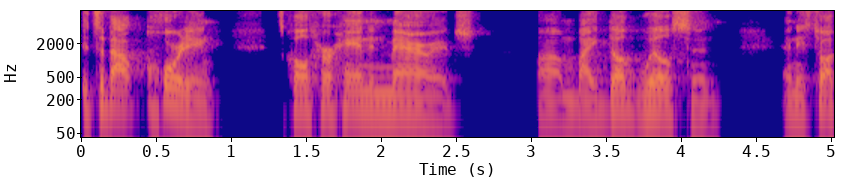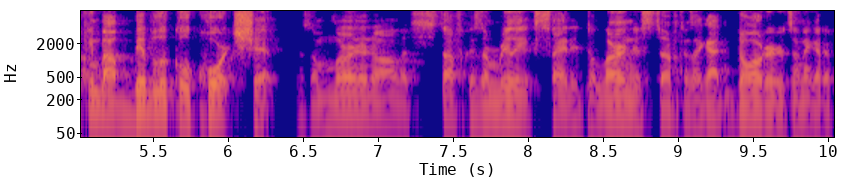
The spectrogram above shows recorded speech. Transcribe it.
it's about courting. It's called Her Hand in Marriage um, by Doug Wilson. And he's talking about biblical courtship because I'm learning all this stuff because I'm really excited to learn this stuff because I got daughters and I got to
